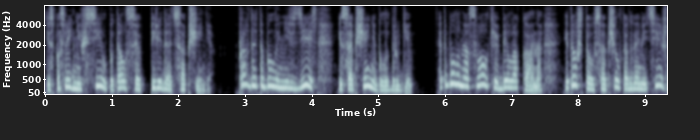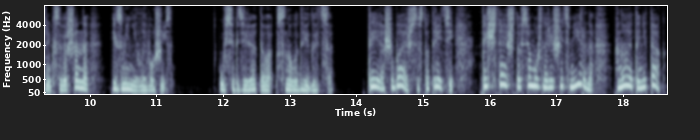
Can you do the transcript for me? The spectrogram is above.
из последних сил пытался передать сообщение. Правда, это было не здесь, и сообщение было другим. Это было на свалке Белокана, и то, что сообщил тогда мятежник, совершенно изменило его жизнь. Усик девятого снова двигается. «Ты ошибаешься, 103-й. Ты считаешь, что все можно решить мирно, но это не так.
